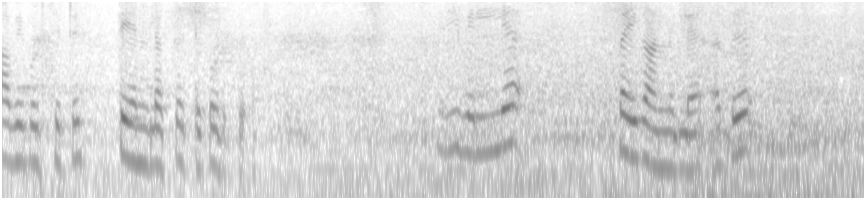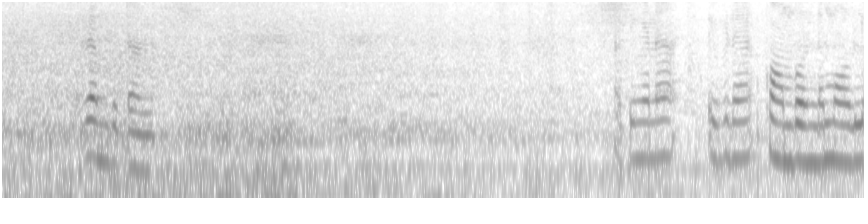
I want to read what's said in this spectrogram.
ആവി പിടിച്ചിട്ട് തേനിലൊക്കെ ഇട്ട് കൊടുക്കും. ഈ വലിയ തൈ കാണുന്നില്ലേ? അത് റംബുട്ടാണ്. അതിങ്ങനെ ഇവിടെ കോമ്പൗണ്ടിന്റെ മുകളിൽ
